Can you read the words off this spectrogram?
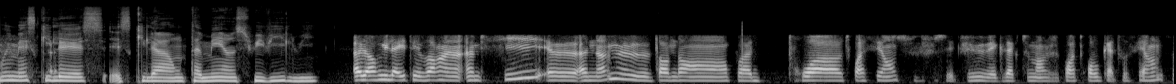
Oui, mais est-ce qu'il est, est-ce qu'il a entamé un suivi lui? Alors, il a été voir un, un psy, euh, un homme, euh, pendant quoi trois trois séances, je sais plus exactement, je crois trois ou quatre séances.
